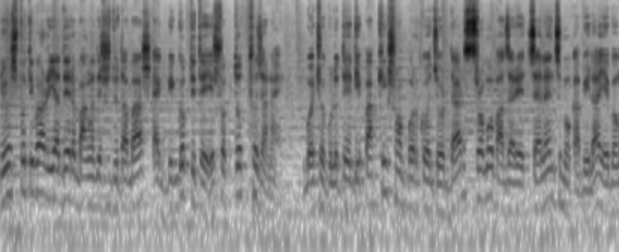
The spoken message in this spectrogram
বৃহস্পতিবার রিয়াদের বাংলাদেশ দূতাবাস এক বিজ্ঞপ্তিতে এসব তথ্য জানায়। বৈঠকগুলোতে দ্বিপাক্ষিক সম্পর্ক জোরদার, শ্রম বাজারে চ্যালেঞ্জ মোকাবিলা এবং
